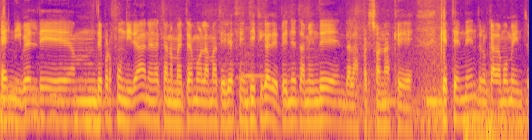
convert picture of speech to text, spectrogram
el nivel de, mm, de profundidad en el que nos metemos la materia científica depende también de, las personas que, estén dentro en cada momento.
